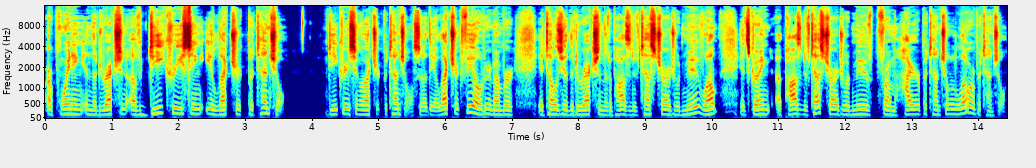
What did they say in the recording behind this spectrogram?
are pointing in the direction of decreasing electric potential decreasing electric potential. So the electric field, remember, it tells you the direction that a positive test charge would move. Well, it's going, a positive test charge would move from higher potential to lower potential,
